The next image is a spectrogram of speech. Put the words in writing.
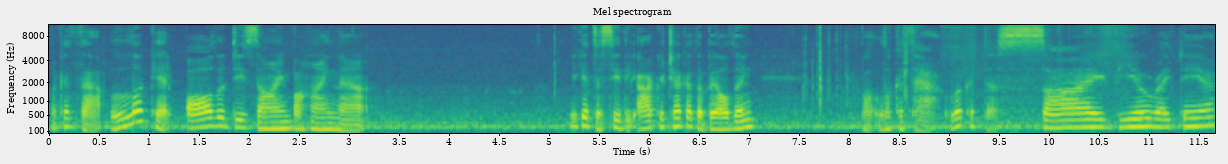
Look at that. Look at all the design behind that. You get to see the architect of the building. But look at that. Look at the side view right there.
